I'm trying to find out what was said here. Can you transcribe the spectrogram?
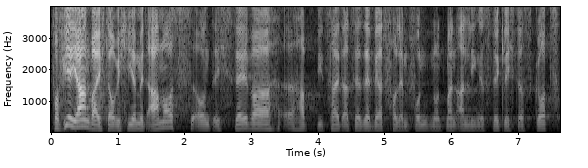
Vor vier Jahren war ich, glaube ich, hier mit Amos und ich selber äh, habe die Zeit als sehr, sehr wertvoll empfunden und mein Anliegen ist wirklich, dass Gott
